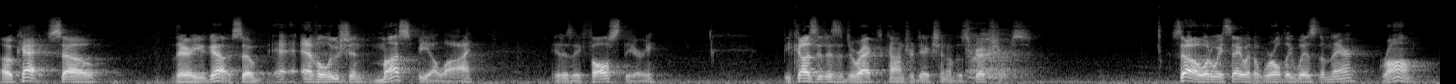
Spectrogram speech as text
Okay, so there you go. So evolution must be a lie. It is a false theory because it is a direct contradiction of the scriptures. So, what do we say with the worldly wisdom there? Wrong.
